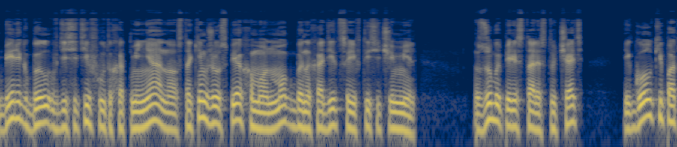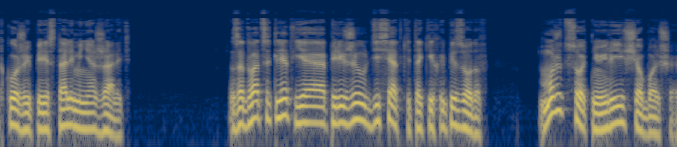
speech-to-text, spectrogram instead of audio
берег был в десяти футах от меня, но с таким же успехом он мог бы находиться и в тысячи миль. Зубы перестали стучать, иголки под кожей перестали меня жалить. За 20 лет я пережил десятки таких эпизодов. Может, сотню или еще больше.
